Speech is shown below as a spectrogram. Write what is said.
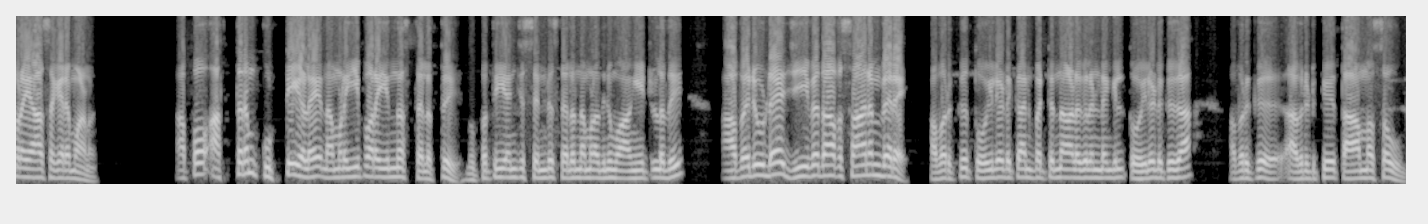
പ്രയാസകരമാണ്. അപ്പോൾ അത്തരം കുട്ടികളെ നമ്മൾ ഈ പറയുന്ന സ്ഥലത്ത് മുപ്പത്തിയഞ്ച് സെന്റ് സ്ഥലം നമ്മൾ അതിന് വാങ്ങിയിട്ടുള്ളത് അവരുടെ ജീവിതാവസാനം വരെ അവർക്ക് തൊഴിലെടുക്കാൻ പറ്റുന്ന ആളുകളുണ്ടെങ്കിൽ തൊഴിലെടുക്കുക അവർക്ക് അവർക്ക് താമസവും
